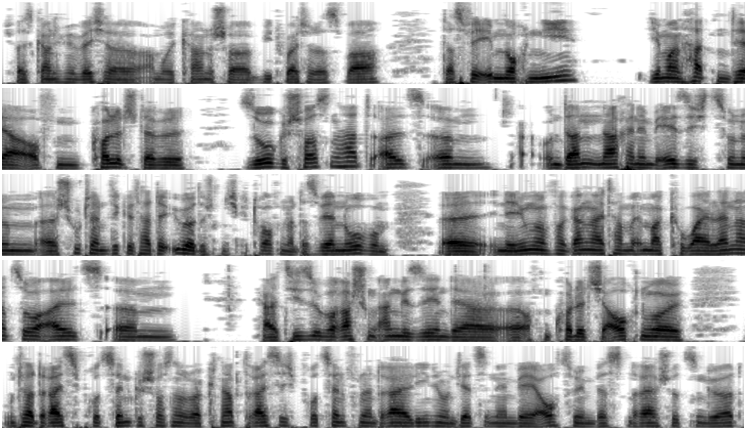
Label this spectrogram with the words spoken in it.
ich weiß gar nicht mehr welcher amerikanischer Beatwriter das war, dass wir eben noch nie jemanden hatten, der auf dem College-Level so geschossen hat, als ähm, und dann nach NBA sich zu einem äh, Shooter entwickelt hat, der überdurchschnittlich getroffen hat. Das wäre Novum. Äh, in der jüngeren Vergangenheit haben wir immer Kawhi Leonard so als ähm, ja, als diese Überraschung angesehen, der äh, auf dem College ja auch nur unter 30 Prozent geschossen hat oder knapp 30 Prozent von der Dreierlinie und jetzt in der NBA auch zu den besten Dreierschützen gehört.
